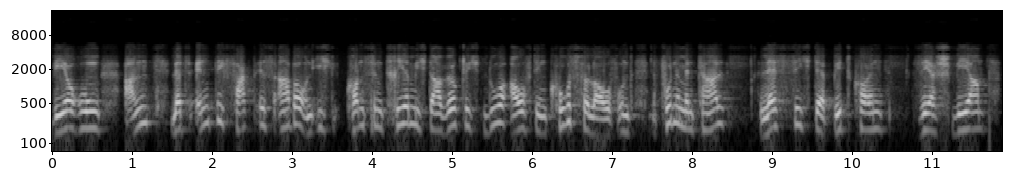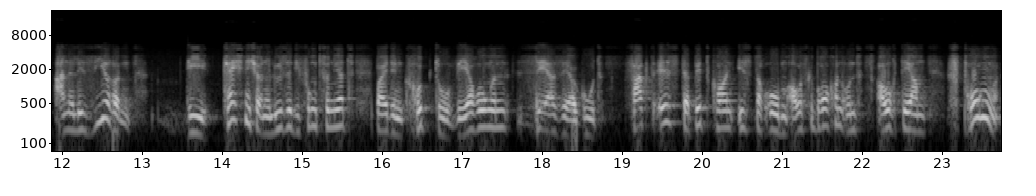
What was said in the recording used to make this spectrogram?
Währung an. Letztendlich Fakt ist aber, aber, und ich konzentriere mich da wirklich nur auf den Kursverlauf und fundamental lässt sich der Bitcoin sehr schwer analysieren. Die technische Analyse, die funktioniert bei den Kryptowährungen sehr, sehr gut. Fakt ist, der Bitcoin ist nach oben ausgebrochen und auch der Sprung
